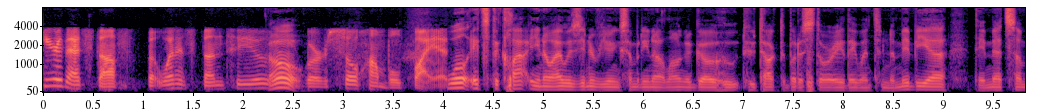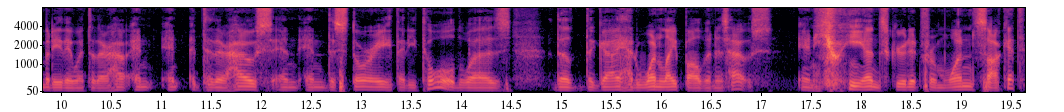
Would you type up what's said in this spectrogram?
hear that stuff, but when it's done to you, Oh. you are so humbled by it. Well, it's the cla You know, I was interviewing somebody not long ago who who talked about a story. They went to Namibia. They met somebody. They went to their house and, and and to their house. And and the story that he told was the the guy had one light bulb in his house, and he, he unscrewed it from one socket,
